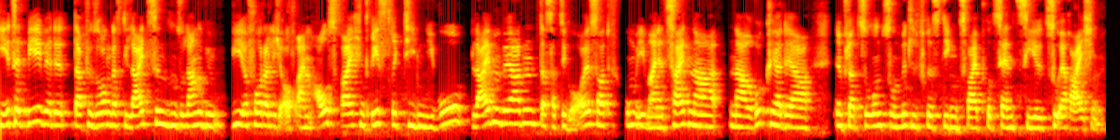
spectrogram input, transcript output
Die EZB werde dafür sorgen, dass die Leitzinsen so lange wie, erforderlich auf einem ausreichend restriktiven Niveau bleiben werden. Das hat sie geäußert, um eben eine zeitnahe Rückkehr der Inflation zum mittelfristigen 2-Prozent-Ziel zu erreichen.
